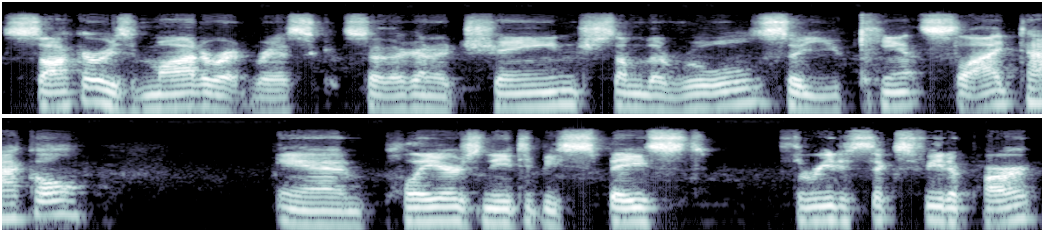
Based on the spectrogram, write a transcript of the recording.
soccer is moderate risk, so they're going to change some of the rules so you can't slide tackle, and players need to be spaced three to six feet apart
